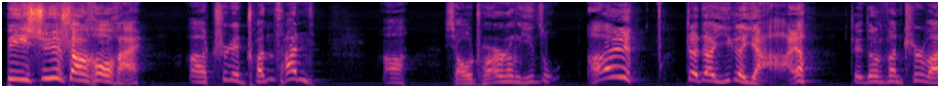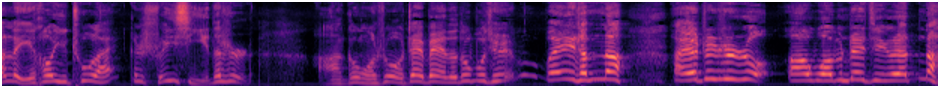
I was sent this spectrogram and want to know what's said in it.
必须上后海啊，吃这船餐去啊。小船上一坐，哎呀，这叫一个雅呀！这顿饭吃完了以后一出来，跟水洗的似的啊。跟我说我这辈子都不去了，为什么呢？哎呀，真是热啊！我们这几个人呢，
